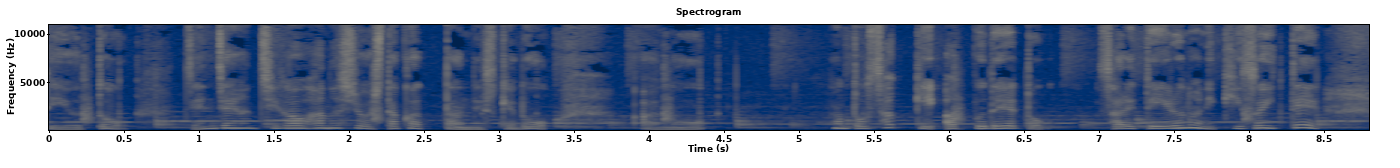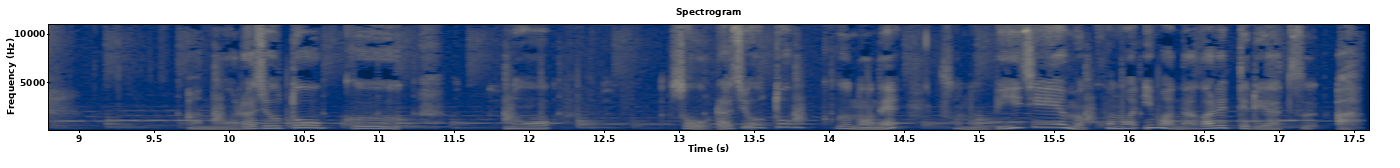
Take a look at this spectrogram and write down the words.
ていうと全然違う話をしたかったんですけどあの本当さっきアップデートされているのに気づいてあのラジオトークのそうラジオトークのねその BGM この今流れてるやつあ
